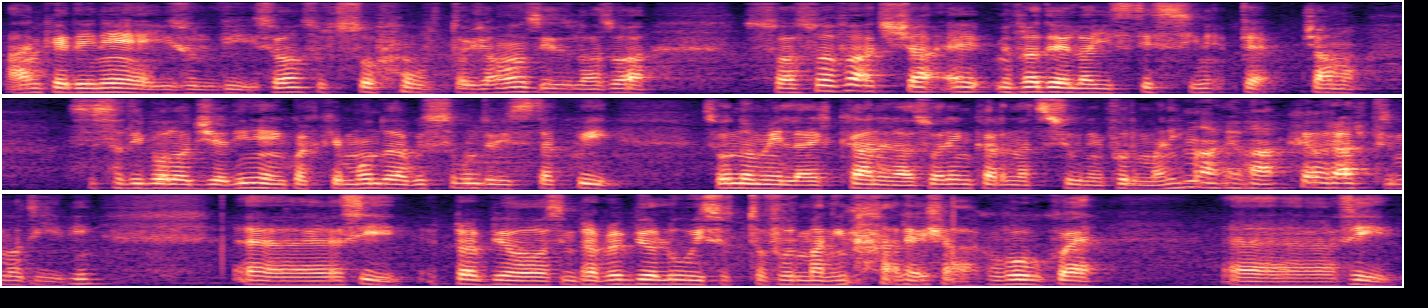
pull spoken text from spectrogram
ha anche dei nei sul viso, sul suo volto, diciamo così, sulla sua, sulla sua faccia e mio fratello ha gli stessi nei, cioè diciamo stessa tipologia di nei, in qualche modo da questo punto di vista qui, secondo me il cane è la sua reincarnazione in forma animale ma anche per altri motivi. Eh, sì, proprio, sembra proprio lui sotto forma animale, cioè, comunque, eh, sì,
